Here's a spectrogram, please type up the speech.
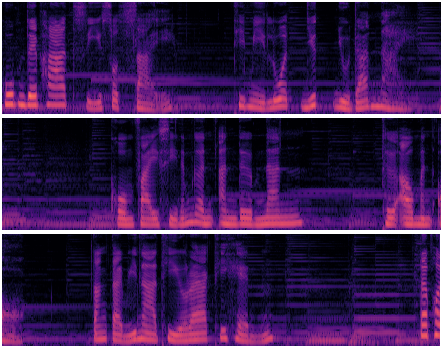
หุ้มด้วยผ้าสีสดใส ที่มีลวดยึดอยู่ด้านใน โคมไฟสีน้ำเงินอันเดิมนั้น เธอเอามันออก ตั้งแต่วินาทีแรกที่เห็น แต่พอ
